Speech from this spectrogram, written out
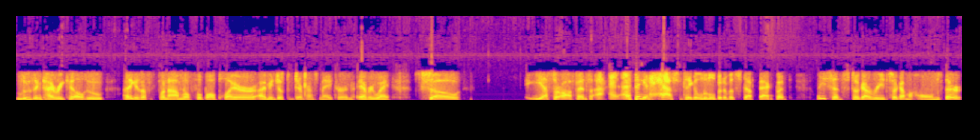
losing Tyreek Hill, who I think is a phenomenal football player. I mean, just a difference maker in every way. So, yes, their offense. I, I think it has to take a little bit of a step back, but like you said, still got Reid, still got Mahomes. They're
